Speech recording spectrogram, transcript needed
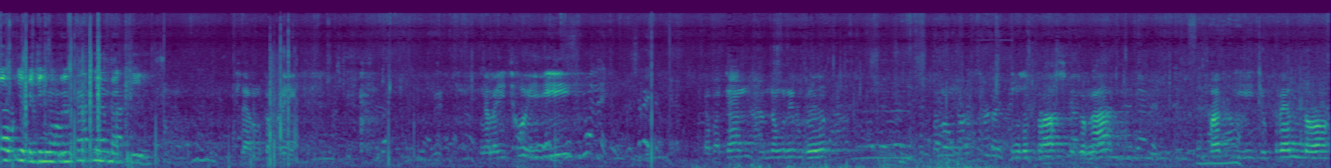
Yok yok jinglor katlem batti. Katlem ka break. Ngalai thui. Kabadan Tolong jinglor kelas ke jonga. Batti jukren no.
